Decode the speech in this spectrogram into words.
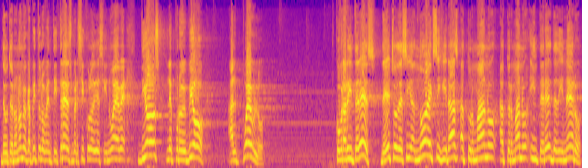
Deuteronomio capítulo 23, versículo 19, Dios le prohibió al pueblo cobrar interés. De hecho decía, no exigirás a tu hermano, a tu hermano interés de dinero,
